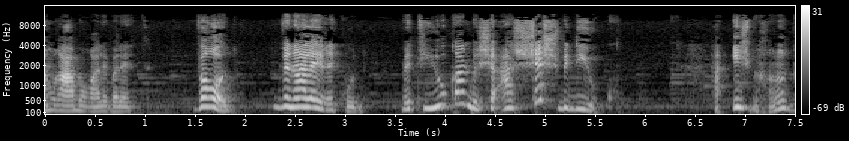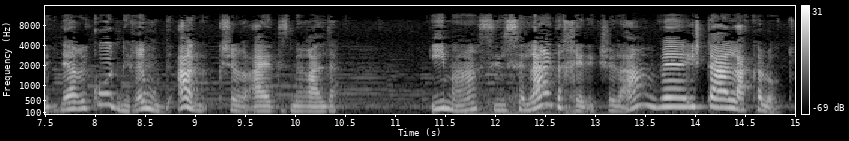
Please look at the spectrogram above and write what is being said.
אמרה המורה לבלט. ורוד, ונעלי ריקוד, ותהיו כאן בשעה שש בדיוק. האיש בחנות בגדי הריקוד נראה מודאג כשראה את אזמרלדה. אמא סלסלה את החלק שלה והשתעלה קלות.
